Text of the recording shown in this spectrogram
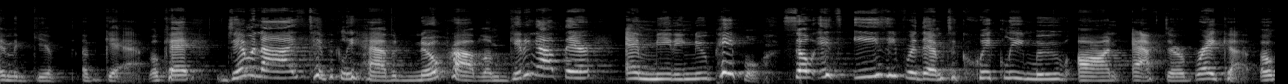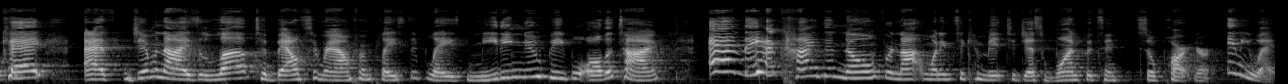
and the gift of gab. Okay. Geminis typically have no problem getting out there and meeting new people. So it's easy for them to quickly move on after a breakup. Okay. As Geminis love to bounce around from place to place, meeting new people all the time. They are kind of known for not wanting to commit to just one potential partner anyway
